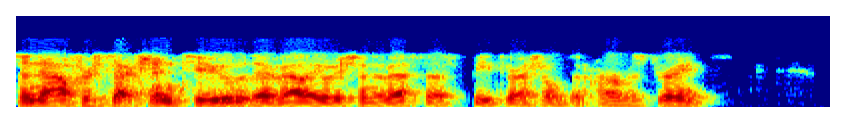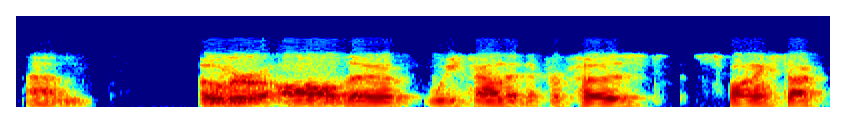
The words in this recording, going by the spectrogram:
So now for section two, the evaluation of SSB thresholds and harvest rates. Um, overall, the, we found that the proposed spawning stock,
